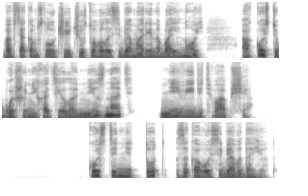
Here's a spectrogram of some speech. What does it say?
Во всяком случае, чувствовала себя Марина больной, а Костю больше не хотела ни знать, ни видеть вообще. Костя не тот, за кого себя выдает.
